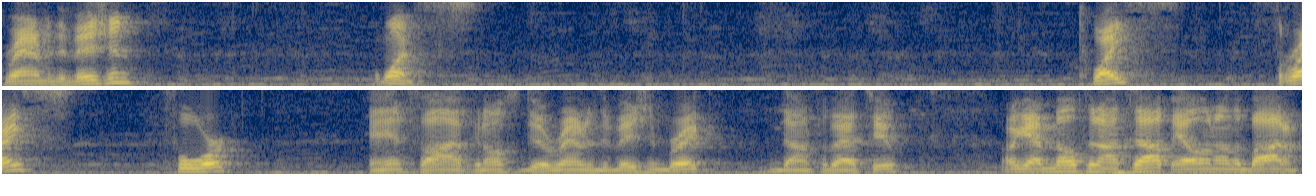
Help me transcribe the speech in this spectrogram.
Random division. Once. Twice. Thrice. Four. And five. Can also do a random division break. Down for that too. I got Melton on top, Allen on the bottom.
